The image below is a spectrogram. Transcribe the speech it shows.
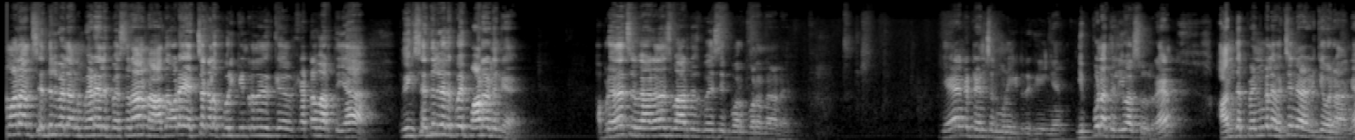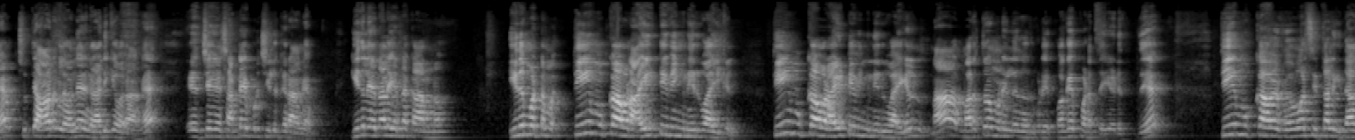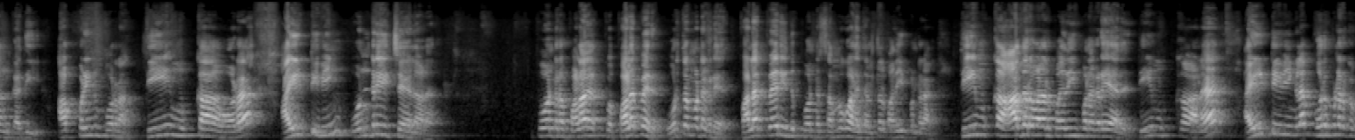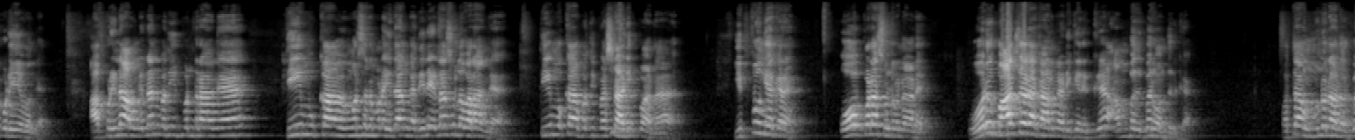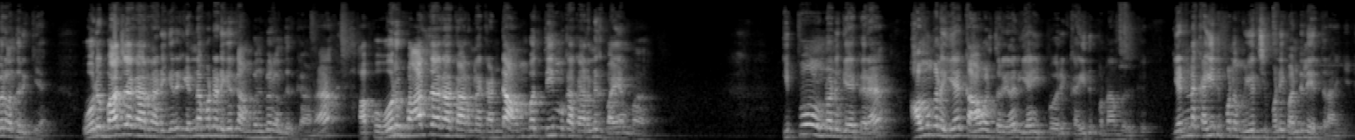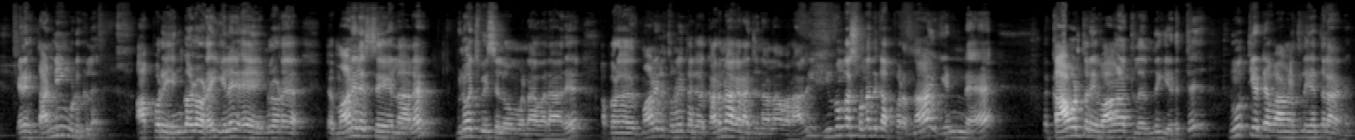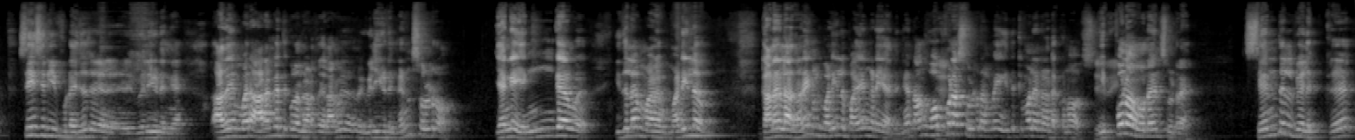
நான் செந்தில் வேலை அங்க மேடையில பேசுறான் நான் அதோட எச்சக்கலை பொறிக்கின்றது கெட்ட வார்த்தையா? நீங்க செந்தில் வேலை போய் பாடாடுங்க. அப்படி ஏதாச்சும் வேற ஏதாச்சும் வார்த்தை பேசி போற போறேன் நான். ஏங்க டென்ஷன் பண்ணிக்கிட்டு இருக்கீங்க? இப்போ நான் தெளிவா சொல்றேன். அந்த பெண்களை வச்சு என்னை அடிக்க வராங்க. சுத்தி ஆண்களை வந்து எனக்கு அடிக்க வராங்க. என் சே- சட்டையை பிடிச்சி இழுக்கிறாங்க. இதுல என்னால என்ன காரணம்? இது மட்டும் திமுகவோட ஐடி விங் நிர்வாகிகள். திமுகவோட ஐடி விங் நிர்வாகிகள் நான் மருத்துவமனையில் இருக்கக்கூடிய புகைப்படத்தை எடுத்து திமுகவை விமர்சித்தால் இதான் கதி. அப்படின்னு போடுறாங்க. திமுகவோட ஐடி விங் ஒன்றிய செயலாளர் போன்ற பல பல பேர். ஒருத்தர் மட்டும் கிடையாது. பல பேர் இது போன்ற சமூக வலைதளத்தில் பதிவு பண்றாங்க. திமுக ஆதரவாளர் பதிவு பண்ண கிடையாது. திமுக ஐடி விங்ல பொறுப்பில் இருக்கக்கூடியவங்க. அப்படின்னா அவங்க என்ன பதிவு பண்றாங்க? திமுக விமர்சனம் பண்ண இதான் கதின்னு என்ன சொல்ல வராங்க? திமுக பத்தி பேச அடிப்பானா? இப்போ கேட்கறேன் ஓப்பனா சொல்றேன் நான். ஒரு பாஜக காரணம் அடிக்கிறதுக்கு ஐம்பது பேர் வந்திருக்கேன். மொத்தம் அவங்க முன்னூறு நானூறு பேர் வந்திருக்கீங்க. ஒரு பாஜக காரன் அடிக்கிறதுக்கு என்ன பண்ண அடிக்கிறதுக்கு ஐம்பது பேர் வந்திருக்கானா அப்போ ஒரு பாஜக காரனை கண்டு ஐம்பது திமுக காரனுக்கு பயமா இப்போ இன்னொன்று கேட்குறேன் அவங்கள ஏன் காவல்துறையினர் ஏன் இப்போ வரைக்கும் கைது பண்ணாமல் இருக்கு? என்ன கைது பண்ண முயற்சி பண்ணி வண்டியில் ஏற்றுறாங்க எனக்கு தண்ணியும் கொடுக்கல. அப்புறம் எங்களோட இளை எங்களோட மாநில செயலாளர் வினோத் பி. செல்வம் அண்ணா வராரு. அப்புறம் மாநில துணைத் தலைவர் கருணாகராஜன் எல்லாம் வராங்க இவங்க சொன்னதுக்கு அப்புறம் தான் என்ன காவல்துறை வாகனத்துல இருந்து எடுத்து நூத்தி எட்டு வாகனத்துல ஏத்துறாங்க. CCTV footage வெளியிடுங்க. அதே மாதிரி அரங்கத்துக்குள்ள நடந்த எல்லாமே வெளியிடுங்கன்னு சொல்றோம். ஏங்க எங்க இதுல ம- மடியில கனம் இல்லாதனால எங்களுக்கு வழியில பயம் கிடையாதுங்க. நாங்க ஓப்பனா சொல்றோமே இதுக்கு மேல நடக்கணும். இப்போ நான் ஒன்னு சொல்றேன். செந்தில்வேலுக்கு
